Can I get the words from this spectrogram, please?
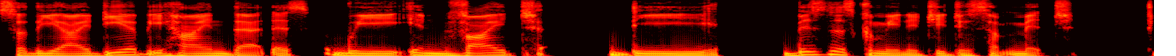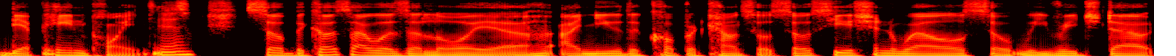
So the idea behind that is we invite the business community to submit their pain points. Yeah. So because I was a lawyer, I knew the Corporate Counsel Association well. So we reached out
